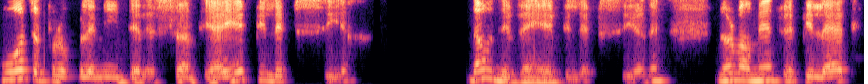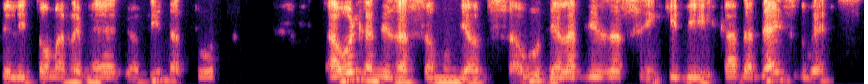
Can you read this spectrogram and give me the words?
Um outro probleminha interessante é a epilepsia. Da onde vem a epilepsia? Né? Normalmente o epilético ele toma remédio a vida toda. A Organização Mundial de Saúde ela diz assim que de cada 10 doentes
